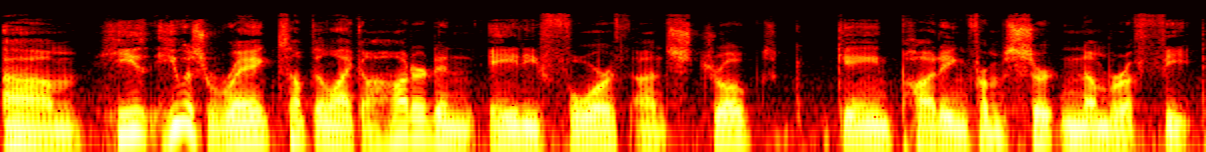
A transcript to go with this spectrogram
um, he he was ranked something like 184th on strokes gained putting from a certain number of feet.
